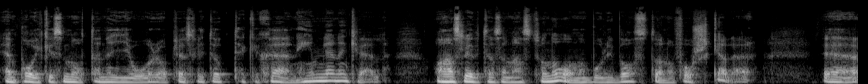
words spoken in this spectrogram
en pojke som är 8-9 år och plötsligt upptäcker stjärnhimlen en kväll. Och han slutar som astronom och bor i Boston och forskar där. Eh,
